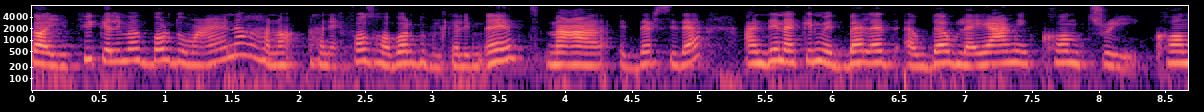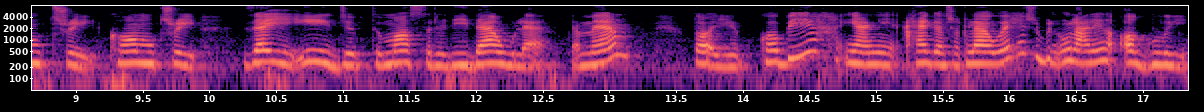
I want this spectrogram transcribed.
طيب في كلمات برضو معانا هنحفظها برضو في الكلمات مع الدرس ده. عندنا كلمة بلد أو دولة يعني country country country. زي إيجيبت مصر دي دولة تمام؟ طيب قبيح يعني حاجة شكلها وحش بنقول عليها ugly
